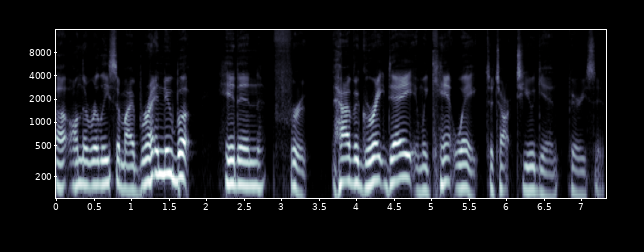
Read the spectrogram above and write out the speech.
uh, on the release of my brand new book, Hidden Fruit. Have a great day, and we can't wait to talk to you again very soon.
